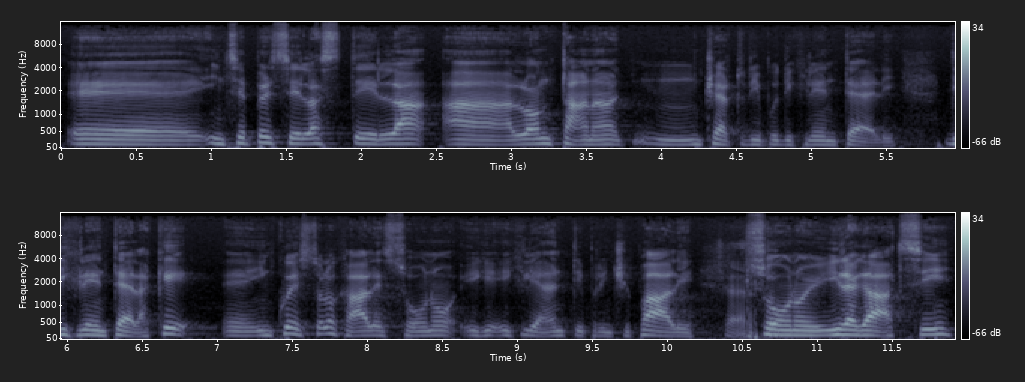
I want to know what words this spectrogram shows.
eh, in sé per sé la stella ah, allontana mm, un certo tipo di di clientela che eh, in questo locale sono i, i clienti principali, Certo. sono i ragazzi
